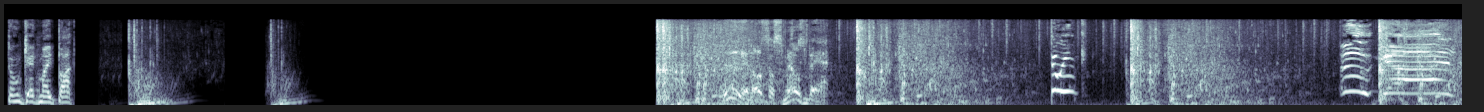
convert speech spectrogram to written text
Don't get my buck. It also smells bad. Doink! Oh, God!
